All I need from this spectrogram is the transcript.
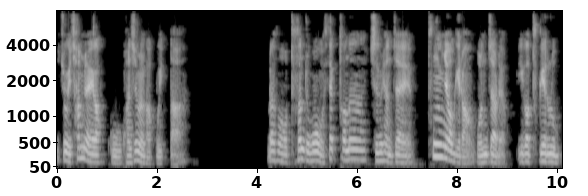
이쪽에 참여해갖고 관심을 갖고 있다. 그래서 두산중공업 섹터는 지금 현재 풍력이랑 원자력 이거 두 개로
